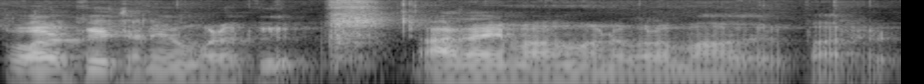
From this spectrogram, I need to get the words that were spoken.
வாழ்க்கை துணை உங்களுக்கு ஆதாயமாகவும் அனுகூலமாகவும் இருப்பார்கள்.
